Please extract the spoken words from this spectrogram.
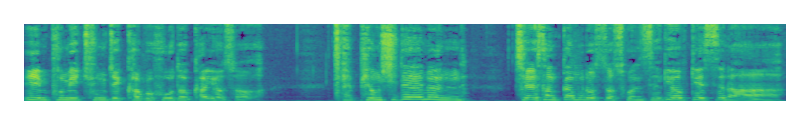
인품이 충직하고 후덕하여서 태평시대에는 재상감으로서 손색이 없겠으나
